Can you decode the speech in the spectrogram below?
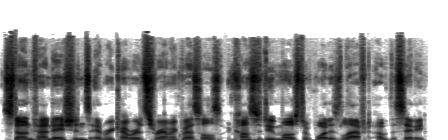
Stone foundations and recovered ceramic vessels constitute most of what is left of the city.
